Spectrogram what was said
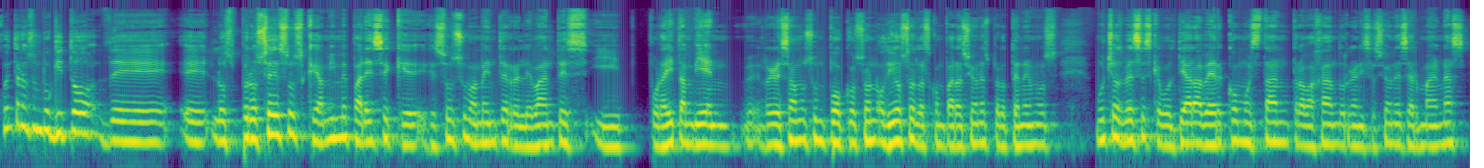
Cuéntanos un poquito de eh, los procesos que a mí me parece que, son sumamente relevantes y por ahí también eh, regresamos un poco, son odiosas las comparaciones, pero tenemos muchas veces que voltear a ver cómo están trabajando organizaciones hermanas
